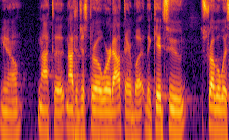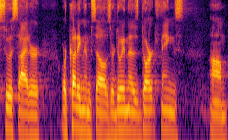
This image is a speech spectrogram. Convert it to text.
you know, not to not to just throw a word out there, but the kids who struggle with suicide or or cutting themselves or doing those dark things, um,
